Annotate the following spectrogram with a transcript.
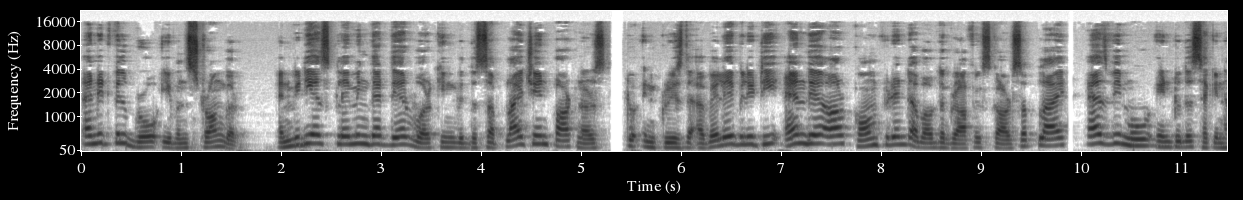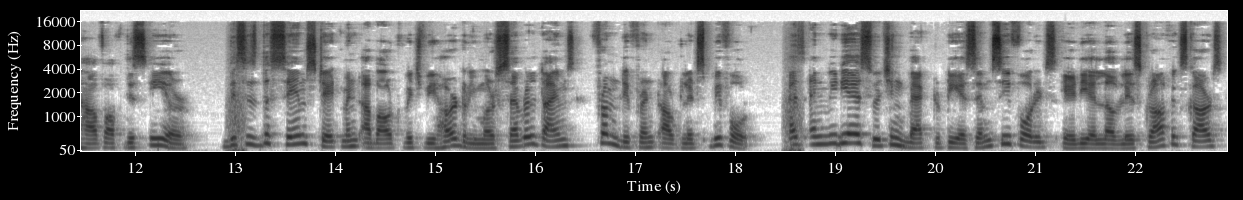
and it will grow even stronger. Nvidia is claiming that they are working with the supply chain partners to increase the availability and they are confident about the graphics card supply as we move into the second half of this year. This is the same statement about which we heard rumors several times from different outlets before. As Nvidia is switching back to TSMC for its Ada Lovelace graphics cards,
